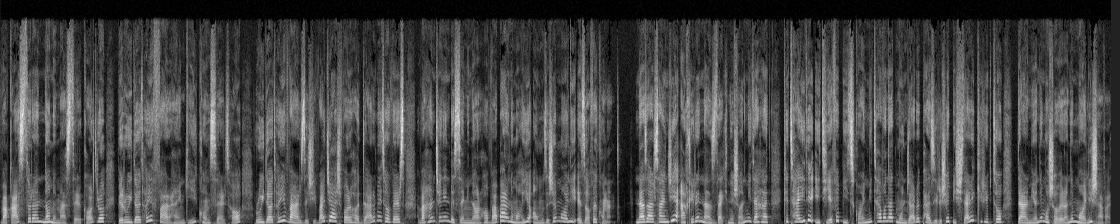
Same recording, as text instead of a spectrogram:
و قصد دارند نام مسترکارد را به رویدادهای فرهنگی، کنسرت‌ها، رویدادهای ورزشی و جشنواره‌ها در متاورس و همچنین به سمینارها و برنامه‌های آموزش مالی اضافه اضافه کنند. نظرسنجی اخیر نزدک نشان می دهد که تایید ETF بیت کوین می تواند منجر به پذیرش بیشتر کریپتو در میان مشاوران مالی شود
